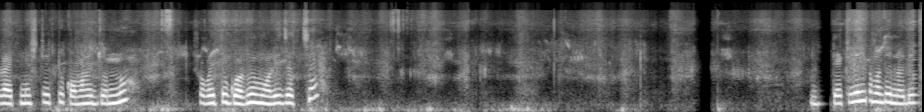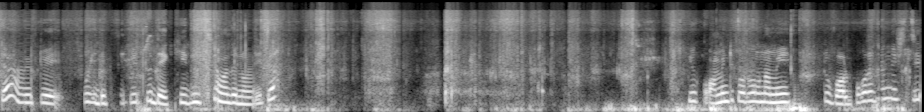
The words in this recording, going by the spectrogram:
ব্রাইটনেসটা একটু কমানোর জন্য। সবাই তো গরমে মরে যাচ্ছে। দেখলেন তো আমাদের নদীটা? আমি একটু ওই দেখছি, একটু দেখিয়ে দিচ্ছি আমাদের নদীটা। কেউ কমেন্ট করুন, আমি একটু গল্প করে জন্য এসেছি।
